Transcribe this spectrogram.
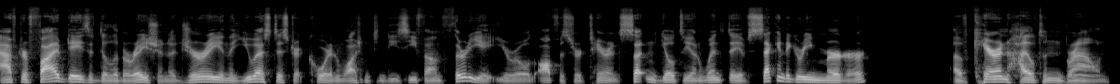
After five days of deliberation, a jury in the U.S. District Court in Washington, D.C. found 38 year old Officer Terrence Sutton guilty on Wednesday of second degree murder of Karon Hylton Brown,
